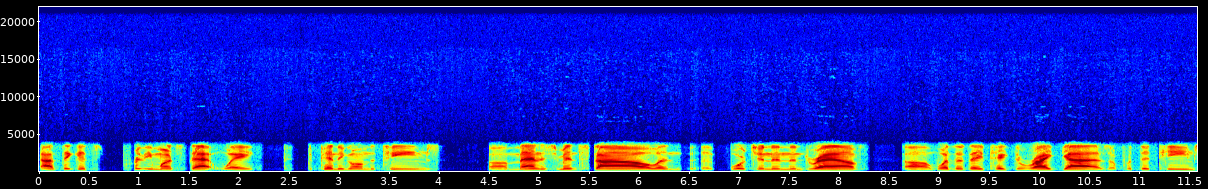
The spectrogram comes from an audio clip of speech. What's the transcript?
I think it's pretty much that way, depending on the team's uh, management style and fortune in the draft, uh, whether they take the right guys or put their teams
